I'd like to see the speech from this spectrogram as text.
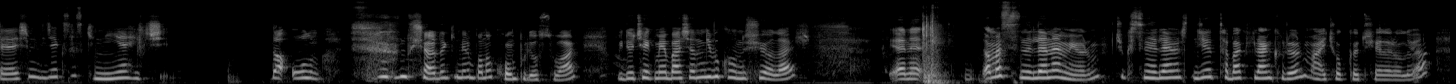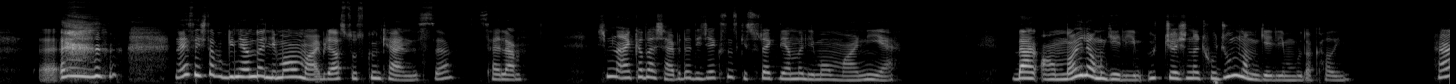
E, şimdi diyeceksiniz ki niye hiç da oğlum dışarıdakilerin bana komplosu var. Video çekmeye başladığım gibi konuşuyorlar. Yani ama sinirlenemiyorum. Çünkü sinirlenince tabak falan kırıyorum. Ay çok kötü şeyler oluyor. Ee, Neyse işte bugün yanımda limon var. Biraz suskun kendisi. Selam. Şimdi arkadaşlar bir de diyeceksiniz ki sürekli yanında limon var. Niye? Ben Anna'yla mı geleyim? 3 yaşında çocuğumla mı geleyim burada kalayım? He?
